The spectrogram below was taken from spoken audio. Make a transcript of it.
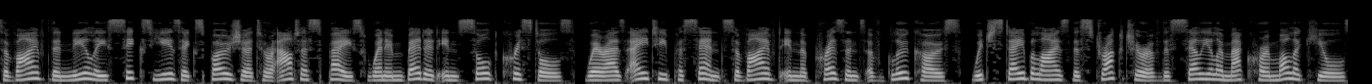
survived the nearly six years exposure to outer space when embedded in salt crystals, whereas 80% survived in the presence of glucose, which stabilize the structure of the cellular macromolecules,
